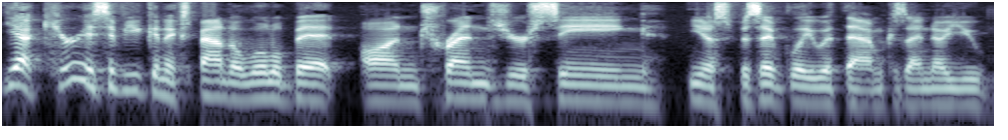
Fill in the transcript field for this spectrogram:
yeah, curious if you can expound a little bit on trends you're seeing, you know, specifically with them, because I know you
